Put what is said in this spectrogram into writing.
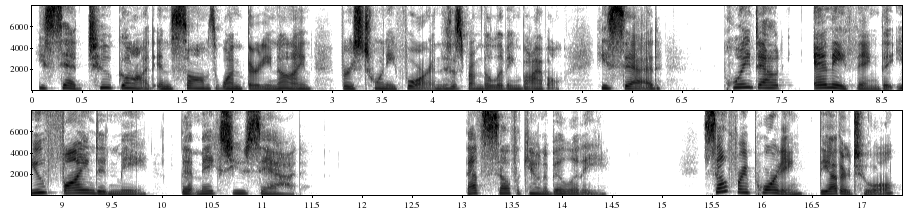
He said to God in Psalms 139, verse 24, and this is from the Living Bible. He said, Point out anything that you find in me that makes you sad. That's self accountability. Self reporting, the other tool,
